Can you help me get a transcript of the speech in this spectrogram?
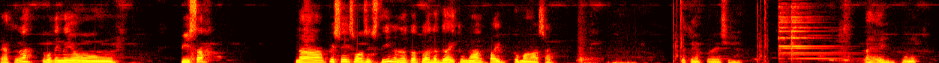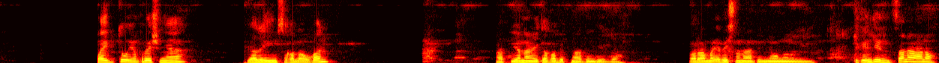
Eto na. Dumating na yung pisa na PCX 160 na nakakahalaga ito ng 5 to mga sir. Ito yung presyo niya. Ay, ay, punot. 5 to yung presyo niya galing sa Caloocan. At yan ang ikakabit natin dito. Para ma-erase na natin yung check engine. Sana ano,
